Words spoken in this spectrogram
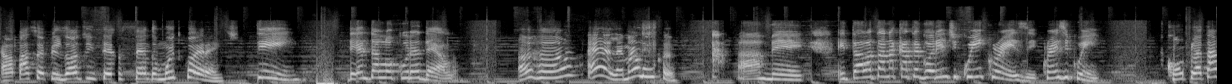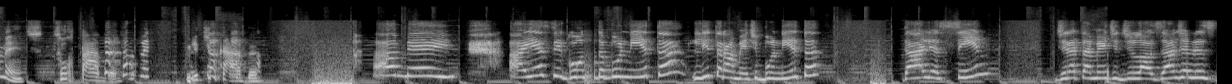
Ela passa o episódio inteiro sendo muito coerente. Sim, dentro da loucura dela. Aham. É, ela é maluca. Amei. Então ela tá na categoria de Queen Crazy. Crazy Queen. Completamente. Surtada. medicada. Amei. Aí a segunda bonita, literalmente bonita, Dahlia Sin, diretamente de Los Angeles,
